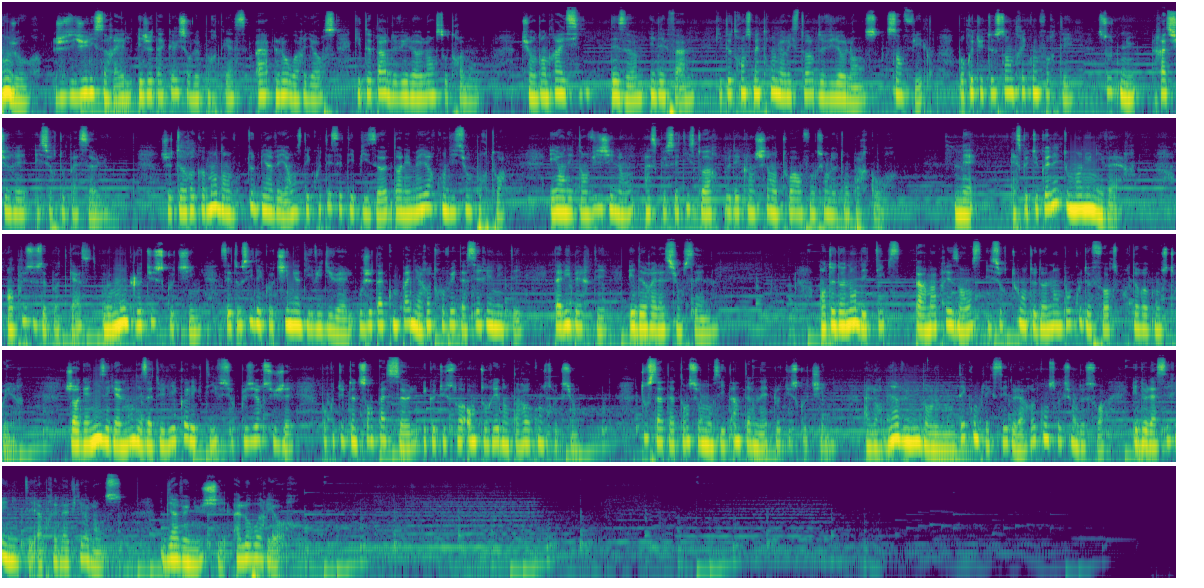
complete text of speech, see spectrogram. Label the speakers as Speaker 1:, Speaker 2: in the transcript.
Speaker 1: Bonjour, je suis Julie Sorel et je t'accueille sur le podcast Hello Warriors qui te parle de violence autrement. Tu entendras ici des hommes et des femmes qui te transmettront leur histoire de violence sans filtre pour que tu te sentes réconforté, soutenu, rassuré et surtout pas seul. Je te recommande en toute bienveillance d'écouter cet épisode dans les meilleures conditions pour toi et en étant vigilant à ce que cette histoire peut déclencher en toi en fonction de ton parcours. Mais est-ce que tu connais tout mon univers? En plus de ce podcast, le monde Lotus Coaching, c'est aussi des coachings individuels où je t'accompagne à retrouver ta sérénité, ta liberté et de relations saines. En te donnant des tips par ma présence et surtout en te donnant beaucoup de force pour te reconstruire. J'organise également des ateliers collectifs sur plusieurs sujets pour que tu ne te sens pas seul et que tu sois entouré dans ta reconstruction. Tout ça t'attend sur mon site internet Lotus Coaching. Alors bienvenue dans le monde décomplexé de la reconstruction de soi et de la sérénité après la violence. Bienvenue chez Allo Warrior.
